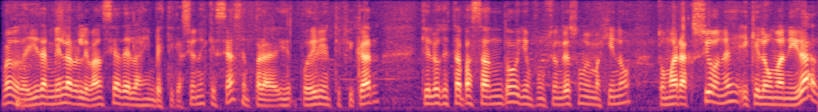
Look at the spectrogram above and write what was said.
Bueno, de ahí también la relevancia de las investigaciones que se hacen para poder identificar qué es lo que está pasando y en función de eso me imagino tomar acciones y que la humanidad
